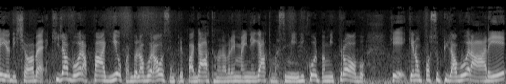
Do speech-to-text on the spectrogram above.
e io dicevo, vabbè, chi lavora paghi. Io quando lavoravo ho sempre pagato, non avrei mai negato, ma se mi di colpa mi trovo che, che non posso più lavorare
